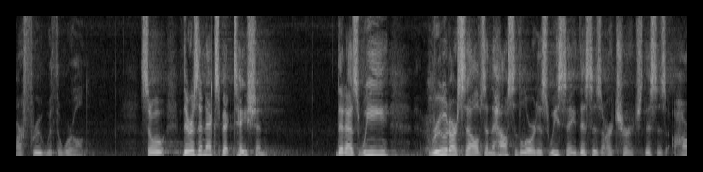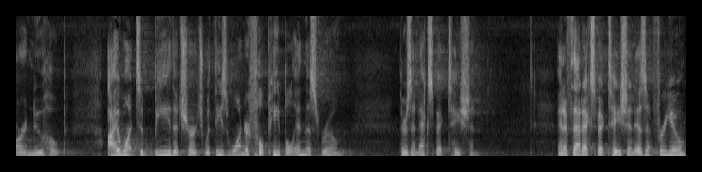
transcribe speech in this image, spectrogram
our fruit with the world. So there's an expectation that as we root ourselves in the house of the Lord, as we say, This is our church, this is our new hope. I want to be the church with these wonderful people in this room. There's an expectation. And if that expectation isn't for you,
